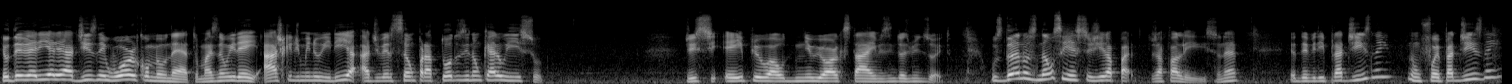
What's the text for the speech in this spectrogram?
Eu deveria ir à Disney World com meu neto, mas não irei. Acho que diminuiria a diversão para todos e não quero isso. Disse April ao New York Times em 2018. Os danos não se restringiram a. Já falei isso, né? Eu deveria ir pra Disney, não foi pra Disney.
